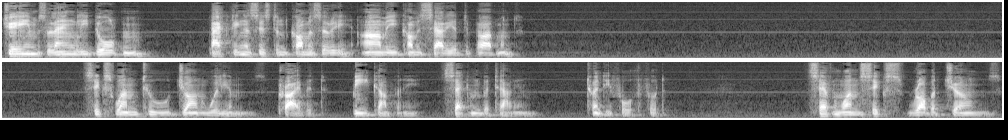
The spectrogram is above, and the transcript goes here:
James Langley Dalton, Acting Assistant Commissary, Army Commissariat Department. Six one two John Williams, Private, B Company, Second Battalion, Twenty Fourth Foot. Seven one six Robert Jones,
